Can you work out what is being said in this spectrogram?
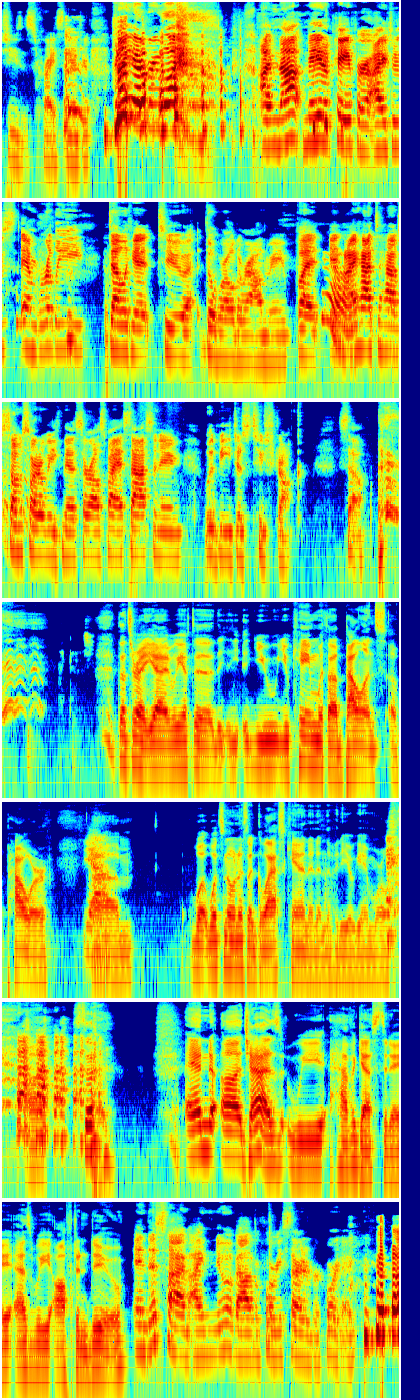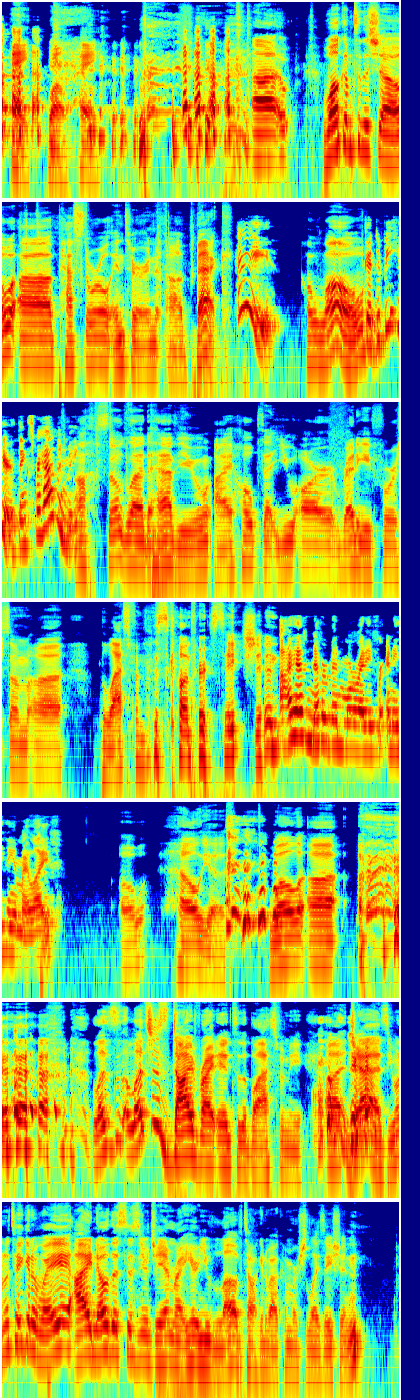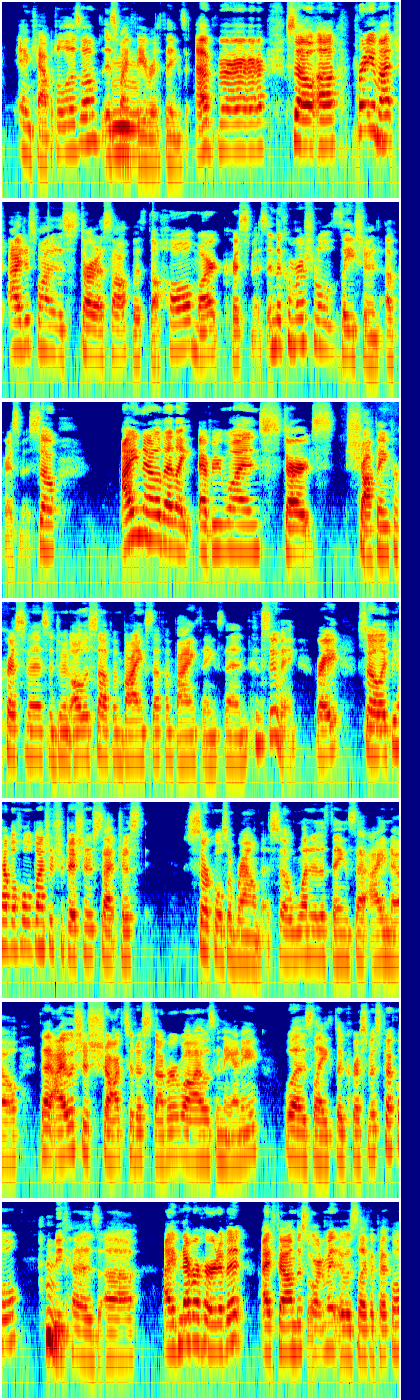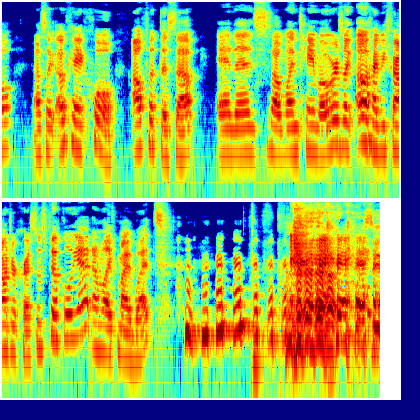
Jesus Christ, Andrew. Hi, everyone. I'm not made of paper. I just am really delicate to the world around me. But Yeah. it, I had to have some sort of weakness, or else my assassinating would be just too strong. So, That's right. Yeah, we have to. You you came with a balance of power. yeah. Um, what what's known as a glass cannon in the video game world. uh, So, and uh, Jazz, we have a guest today, as we often do. and this time I knew about it before we started recording. Hey, whoa, hey. uh, welcome to the show, uh, pastoral intern uh, Beck. hey, Hello. good to be here. Thanks for having me. Ah, so glad to have you. I hope that you are ready for some uh, blasphemous conversation. I have never been more ready for anything in my life. Oh hell yes. well, uh, let's let's just dive right into the blasphemy. Uh, Jazz, you want to take it away? I know this is your jam right here. You love talking about commercialization. and capitalism is my Mm. favorite things ever. So, uh, pretty much, I just wanted to start us off with the Hallmark Christmas and the commercialization of Christmas. So, I know that like everyone starts shopping for Christmas and doing all this stuff and buying stuff and buying things and consuming, right? So, like, we have a whole bunch of traditions that just circles around this. So, one of the things that I know that I was just shocked to discover while I was a nanny was like the Christmas pickle because uh I've never heard of it. I found this ornament, it was like a pickle. I was like, okay, cool. I'll put this up. And then someone came over, was like, Oh, have you found your Christmas pickle yet? I'm like, My what? See,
